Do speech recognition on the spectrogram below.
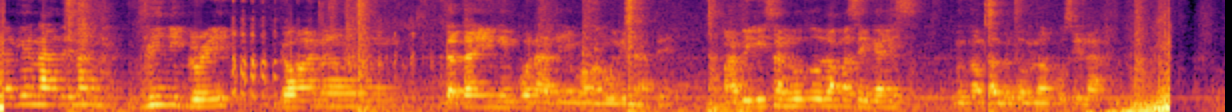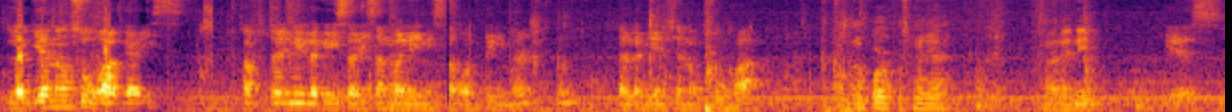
Lagyan natin ng vinaigrette. Gawa ng dadayingin po natin yung mga huli natin. Mabilis ang luto lang kasi guys. Gutom na gutom na po sila. Lagyan ng suka guys. After nilagay sa isang malinis na container, lalagyan siya ng suka. Anong purpose mo niya? Marinate? Yes,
